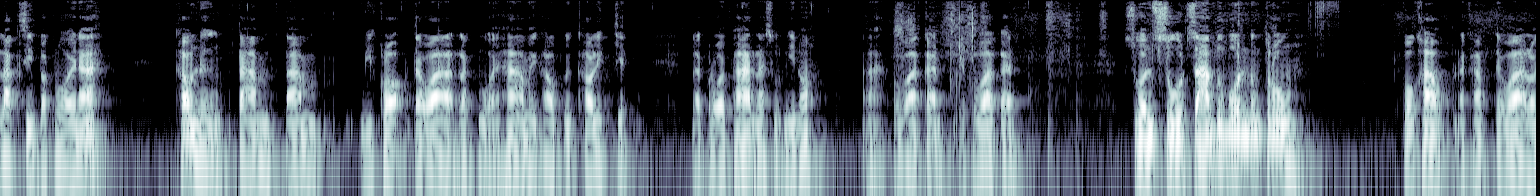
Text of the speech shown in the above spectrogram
หลักสิบหลักหน่วยนะ เข้าหนึ่งตามตาม วิเคราะห์ แต่ว่าหลักหน่วยห้าไม่เข้าเข้าเลขเจ็ดหลักร้อยพลาดนะสูตรนี้เนาะอ่าก็ว่ากันเดี๋ยวก็ว่ากัน ส่วนสูตรสามตัวบนตรงตรงๆก็เข้านะครับ แต่ว่าเรา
